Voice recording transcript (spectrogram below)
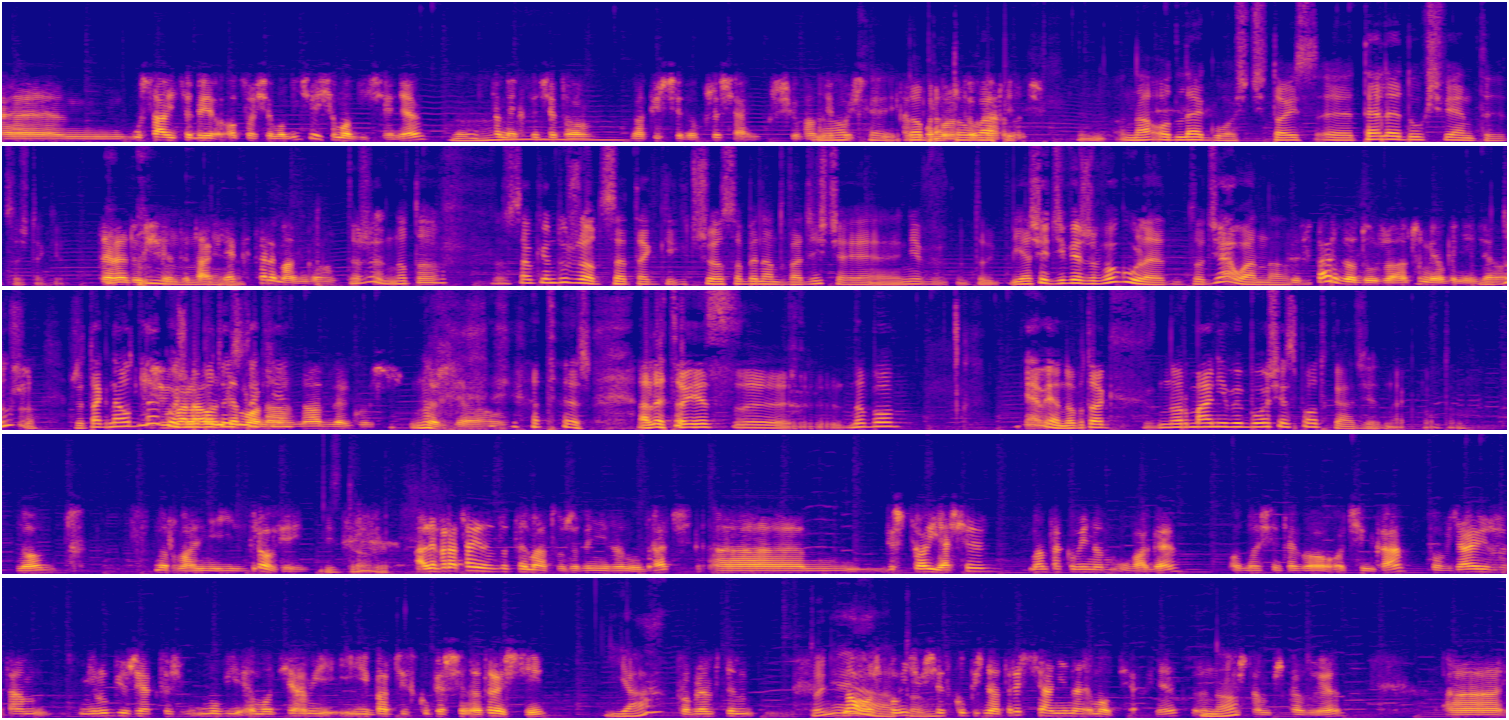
um, ustalić sobie o co się modlicie i się modlicie, nie? Tam jak chcecie to napiszcie do Krzysia i Krzysiu wam no, jakoś okay. tam Dobra, to łapię. Na odległość. To jest e, Teleduch Święty, coś takiego. Teleduch Święty, tak, nie. jak Telemango. To, że, no to całkiem duży odsetek, trzy osoby na 20. Ja, nie, ja się dziwię, że w ogóle to działa. Na... To jest bardzo dużo, a czym miałby nie działać? Dużo, że tak na odległość, no bo to jest takie... na odległość, no, też działało. Ja też, ale to jest, e, no bo nie wiem, no bo tak normalnie by było się spotkać jednak. No, to... no normalnie i zdrowiej. I zdrowiej. Ale wracając do tematu, żeby nie zanudrać, wiesz co, ja się mam taką jedną uwagę odnośnie tego odcinka. Powiedziałeś, że tam nie lubisz, jak ktoś mówi emocjami i bardziej skupiasz się na treści. Ja? Problem w tym, to nie no, ja, że powinniśmy to... się skupić na treści, a nie na emocjach, nie? które no. ktoś tam przekazuje.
